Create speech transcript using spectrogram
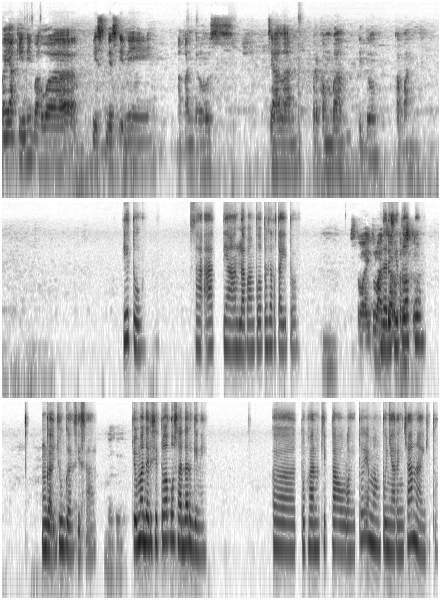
Meyakini bahwa bisnis ini akan terus jalan berkembang. Itu kapan? Itu saat yang 80 peserta itu. Hmm. Setelah itu lancar Dari situ terus aku tuh? enggak juga sih, Sal. Cuma dari situ aku sadar gini. Uh, Tuhan kita Allah itu emang punya rencana gitu.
